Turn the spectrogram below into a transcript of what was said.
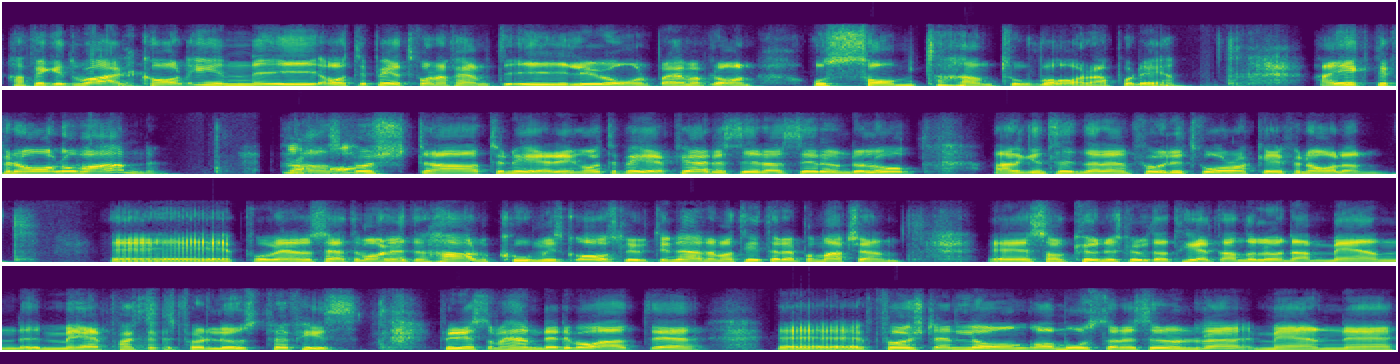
Han fick ett wildcard in i ATP 250 i Lyon på hemmaplan och somt han tog vara på det. Han gick till final och vann. Hans Jaha. första turnering, ATP, fjärdesida Cerundolo. Argentinaren föll i två raka i finalen eh, får vi ändå säga att det var en liten halvkomisk avslutning där när man tittade på matchen eh, som kunde slutat helt annorlunda men med faktiskt förlust för FIS. För det som hände det var att eh, eh först en lång av motståndets runda men eh,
